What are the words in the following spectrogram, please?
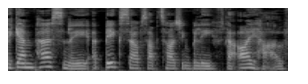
Again, personally, a big self sabotaging belief that I have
